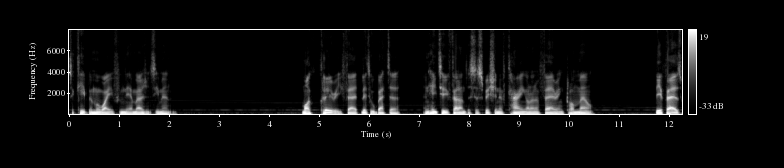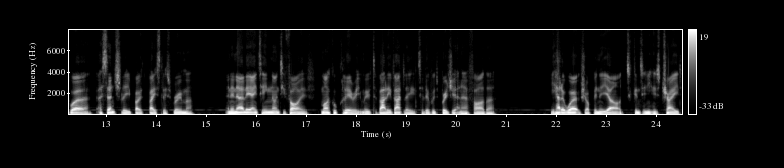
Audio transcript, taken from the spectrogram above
to keep them away from the emergency men. Michael Cleary fared little better and he too fell under suspicion of carrying on an affair in Clonmel. The affairs were, essentially, both baseless rumour. and in early 1895, Michael Cleary moved to Ballyvadlea to live with Bridget and her father. He had a workshop in the yard to continue his trade,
